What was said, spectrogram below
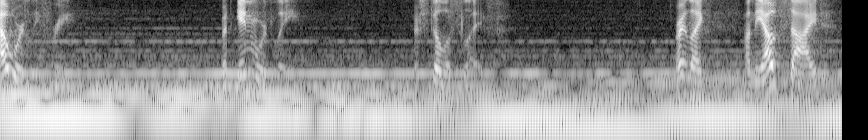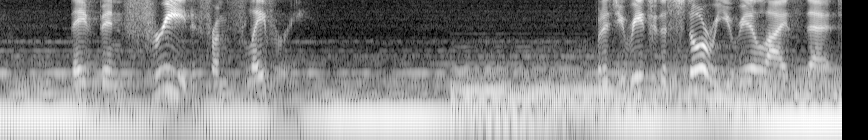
Outwardly free but inwardly, they're still a slave. Right? Like on the outside, they've been freed from slavery. But as you read through the story, you realize that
